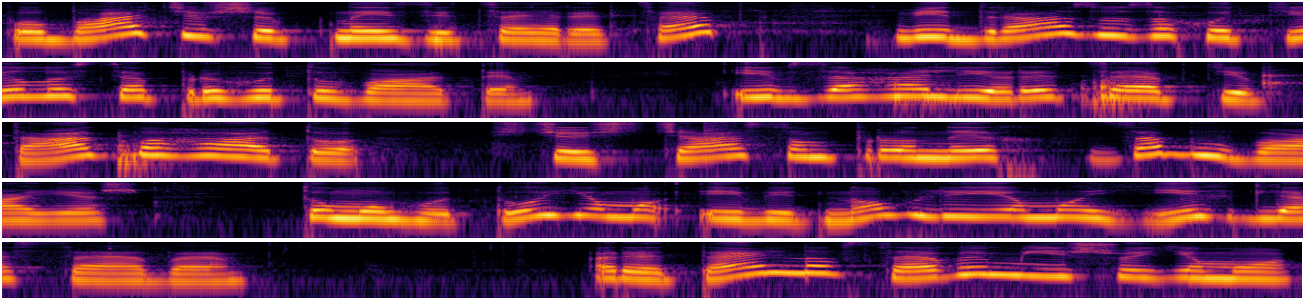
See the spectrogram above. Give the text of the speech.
Побачивши в книзі цей рецепт, відразу захотілося приготувати. І взагалі рецептів так багато, що з часом про них забуваєш, тому готуємо і відновлюємо їх для себе. Ретельно все вимішуємо,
